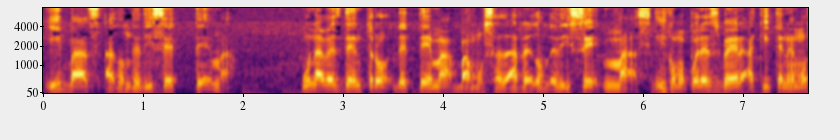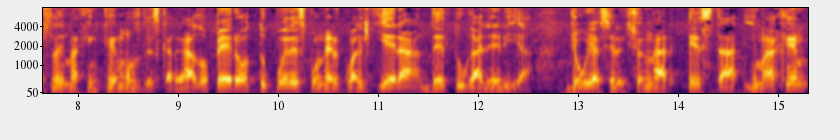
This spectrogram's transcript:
y vas a donde dice tema una vez dentro de tema vamos a darle donde dice más. Y como puedes ver aquí tenemos la imagen que hemos descargado. Pero tú puedes poner cualquiera de tu galería. Yo voy a seleccionar esta imagen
